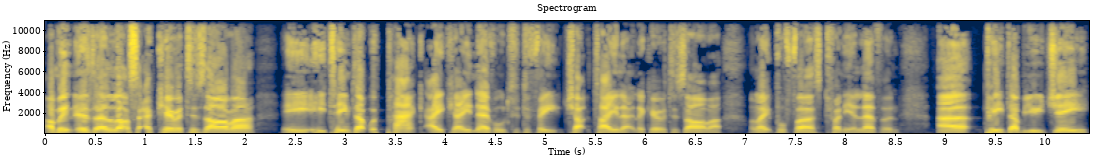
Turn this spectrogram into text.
I mean, there's a lot. Of, Akira Tozawa. He he teamed up with Pac, aka Neville, to defeat Chuck Taylor and Akira Tozawa on April 1st, 2011. Uh, PWG,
